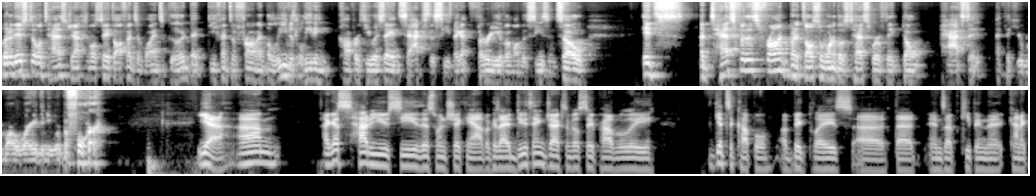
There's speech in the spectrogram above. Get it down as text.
but it is still a test. Jacksonville State's offensive line's good. That defensive front, I believe, is leading Conference USA in sacks this season. They got 30 of them on the season. So it's a test for this front, but it's also one of those tests where if they don't pass it, I think you're more worried than you were before. Yeah. Um, I guess how do you see this one shaking out? Because I do think Jacksonville State probably gets a couple of big plays uh, that ends up keeping the kind of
